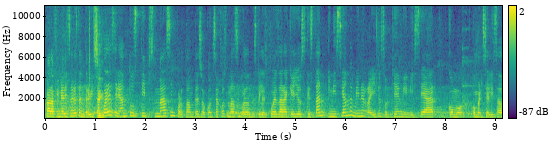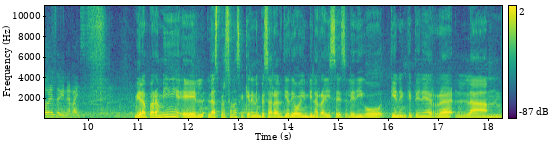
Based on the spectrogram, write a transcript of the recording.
para finalizar esta entrevista, Sí. cuáles serían tus tips más importantes o consejos más importantes que les puedes dar a aquellos que están iniciando en bienes raíces o quieren iniciar como comercializadores de bienes raíces? Mira, para mí, el- las personas que quieren empezar al día de hoy en bienes raíces, le digo, tienen que tener eh, la mm,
